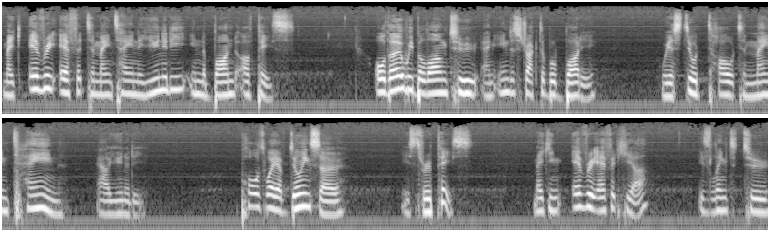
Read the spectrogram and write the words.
Make every effort to maintain the unity in the bond of peace. Although we belong to an indestructible body, we are still told to maintain our unity. Paul's way of doing so is through peace. Making every effort here is linked to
